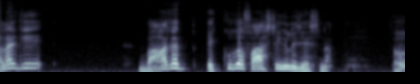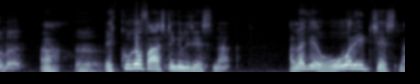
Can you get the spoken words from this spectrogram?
అలాగే బాగా ఎక్కువగా ఫాస్టింగ్లు చేసిన అవునా. ఎక్కువగా ఫాస్టింగ్లు చేసిన అలాగే ఓవర్ ఈట్ చేసిన.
